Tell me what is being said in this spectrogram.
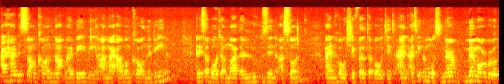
I had this song called Not My Baby on my album called Nadine and it's about a mother losing a son and how she felt about it and I think the most memorable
